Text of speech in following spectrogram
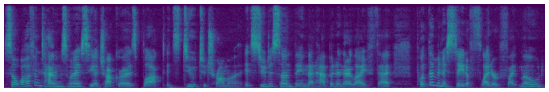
So oftentimes when I see a chakra is blocked, it's due to trauma. It's due to something that happened in their life that put them in a state of flight or fight mode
